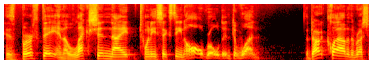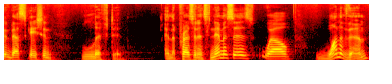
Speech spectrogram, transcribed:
his birthday, and election night 2016 all rolled into one. The dark cloud of the Russia investigation lifted. And the president's nemesis, well, one of them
